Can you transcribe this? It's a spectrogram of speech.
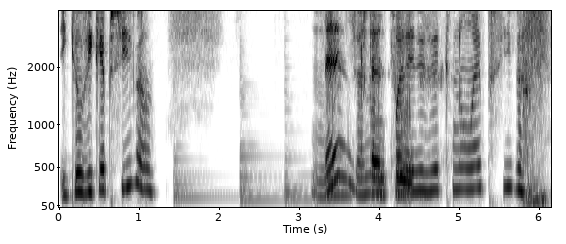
e que eu vi que é possível. É, já portanto, não podem dizer que não é possível.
